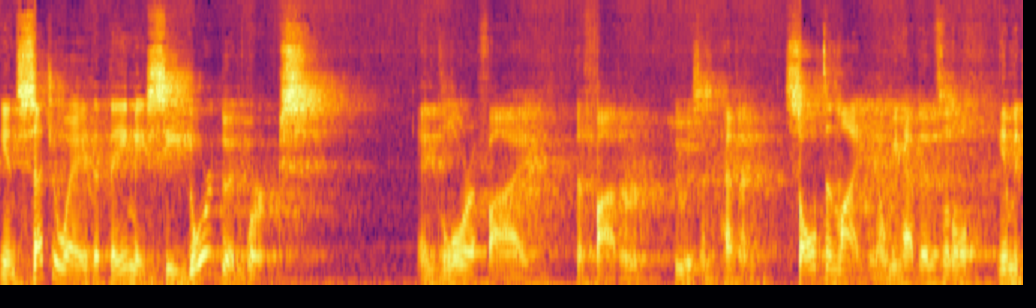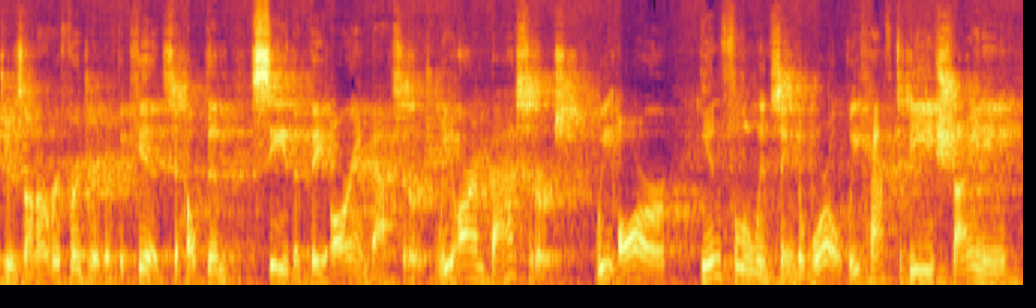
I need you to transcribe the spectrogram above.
in such a way that they may see your good works and glorify the Father who is in heaven. Salt and light. You know, we have those little images on our refrigerator, the kids, to help them see that they are ambassadors. We are ambassadors. We are influencing the world. We have to be shining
